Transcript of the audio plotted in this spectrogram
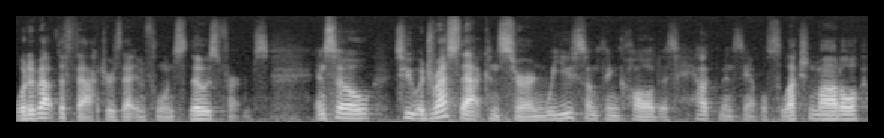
What about the factors that influence those firms? And so to address that concern, we use something called a Heckman sample selection model.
